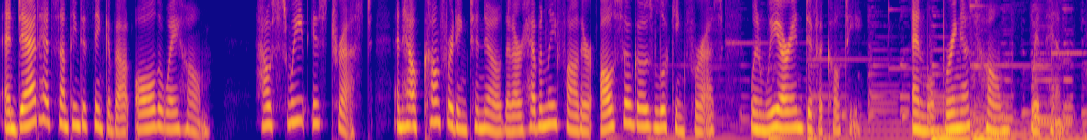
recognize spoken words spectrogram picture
And Dad had something to think about all the way home. How sweet is trust, and how comforting to know that our Heavenly Father also goes looking for us when we are in difficulty and will bring us home with Him.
